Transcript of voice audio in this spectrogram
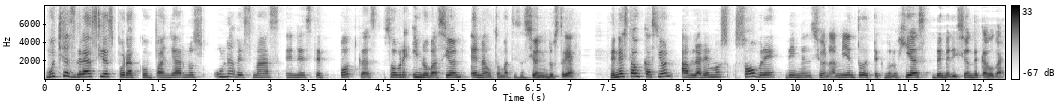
Muchas gracias por acompañarnos una vez más en este podcast sobre innovación en automatización industrial. En esta ocasión hablaremos sobre dimensionamiento de tecnologías de medición de caudal.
